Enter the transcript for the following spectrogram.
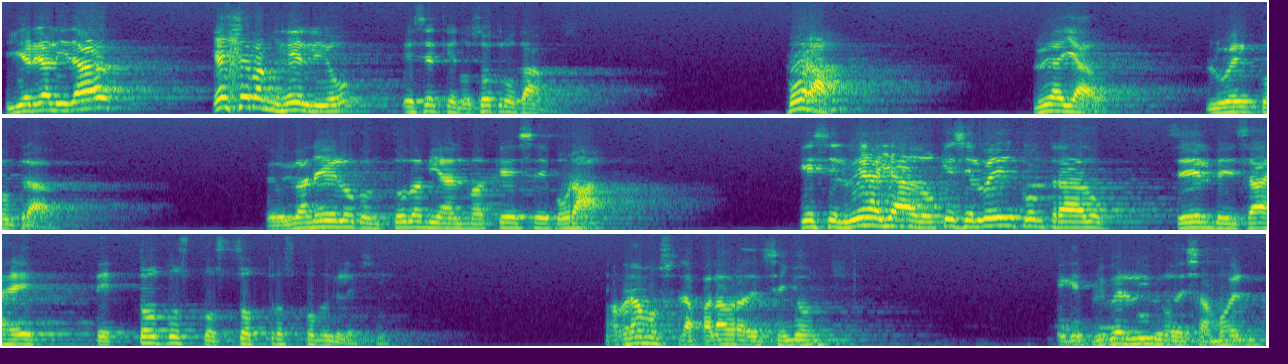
Y en realidad, ese evangelio es el que nosotros damos. Bora, lo he hallado, lo he encontrado. Pero yo anhelo con toda mi alma que ese Borá, que se lo he hallado, que se lo he encontrado, sea el mensaje de todos nosotros como iglesia. Abramos la palabra del Señor en el primer libro de Samuel,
